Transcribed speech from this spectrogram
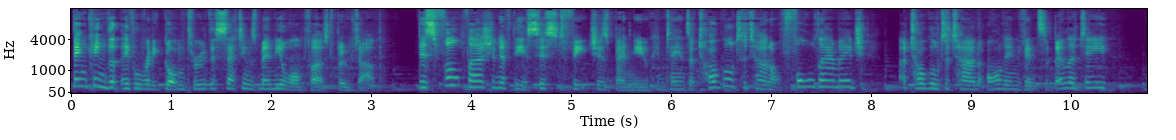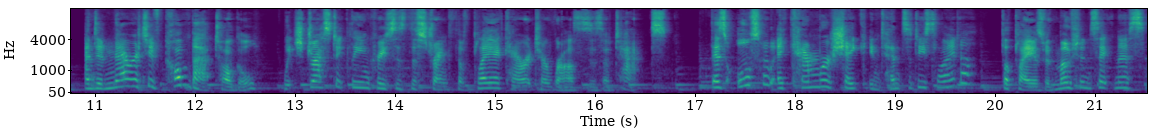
thinking that they've already gone through the settings menu on first boot up. This full version of the assist features menu contains a toggle to turn off fall damage, a toggle to turn on invincibility, and a narrative combat toggle, which drastically increases the strength of player character Raz's attacks. There's also a camera shake intensity slider for players with motion sickness,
